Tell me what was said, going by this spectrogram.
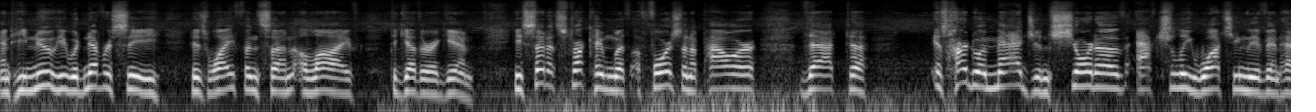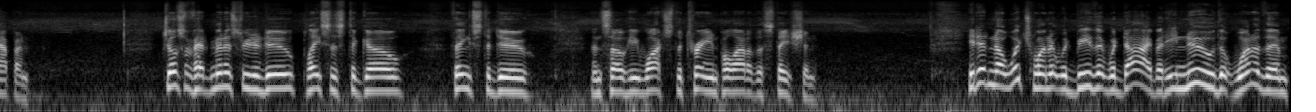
and he knew he would never see his wife and son alive together again. He said it struck him with a force and a power that uh, is hard to imagine short of actually watching the event happen. Joseph had ministry to do, places to go, things to do, and so he watched the train pull out of the station. He didn't know which one it would be that would die, but he knew that one of them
